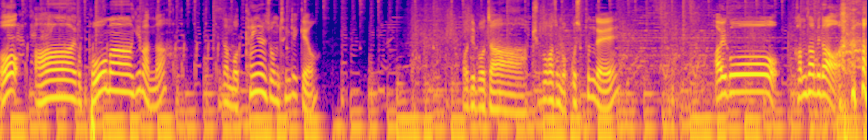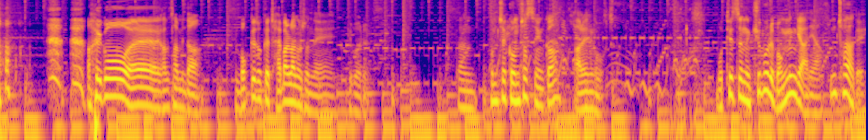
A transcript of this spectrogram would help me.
어? 아 이거 보호막이 맞나? 일단 뭐 탱을 좀 챙길게요. 어디 보자. 큐브가 좀 먹고 싶은데. 아이고 감사합니다. 아이고 예 감사합니다. 먹기 좋게 잘 발라놓으셨네 이거를. 일단 훔칠 거 훔쳤으니까 아래 있는 거 먹자. 모티스는 큐브를 먹는 게 아니야. 훔쳐야 돼.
